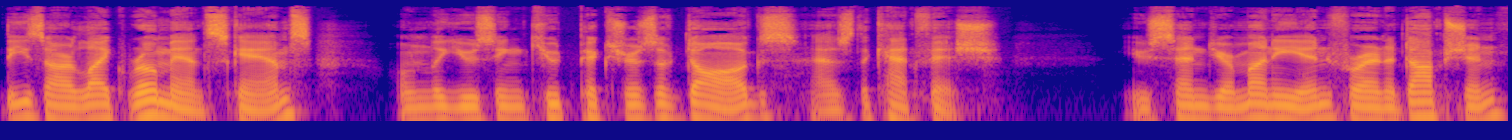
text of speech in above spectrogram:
These are like romance scams, only using cute pictures of dogs as the catfish. You send your money in for an adoption,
